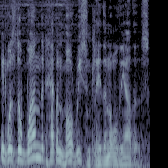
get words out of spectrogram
it was the one that happened more recently than all the others.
